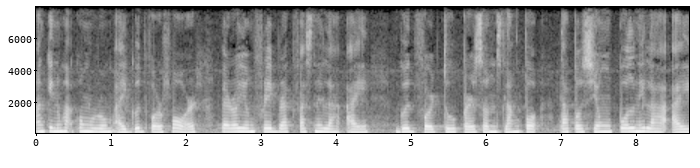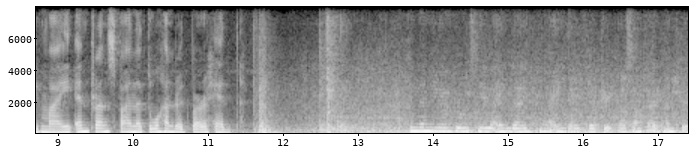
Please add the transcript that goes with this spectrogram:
Ang kinuha kong room ay good for 4, pero yung free breakfast nila ay good for 2 persons lang po. Tapos yung pool nila ay may entrance pa na 200 per head. Tingnan niyo yung rooms nila Inday. Mga Inday for 3,500.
